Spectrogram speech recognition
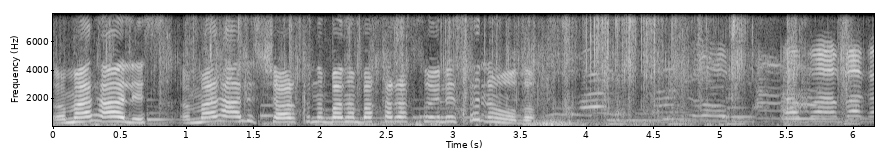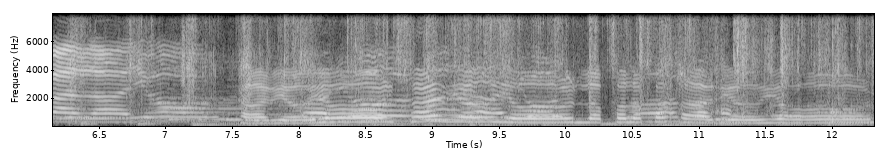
Ömer Halis. Ömer Halis şarkını bana bakarak söylesene oğlum. Kar yağıyor, kar yağıyor, lapa lapa kar yağıyor.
